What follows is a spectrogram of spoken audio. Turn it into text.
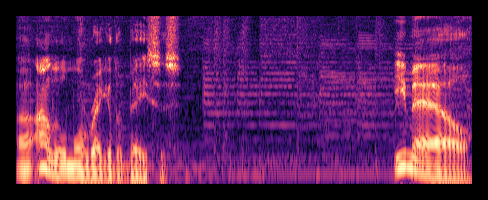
uh, on a little more regular basis. Email.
